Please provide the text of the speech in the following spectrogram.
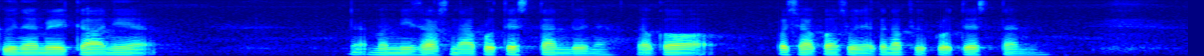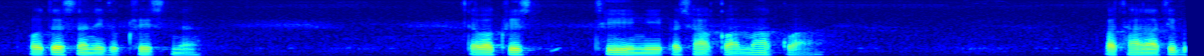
คือในอเมริกาเนี่ยนะมันมีศาสนาโปรเตสแตนต์ด้วยนะ แล้วก็ประชากรส่วนใหญ่ก็นับถือโปรเตสแตนต์โปรเตสแตนต์นี่ก็คริสต์นะ แต่ว่าคริสต์ที่มีประชากรมากกว่า ประธานาธิบ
